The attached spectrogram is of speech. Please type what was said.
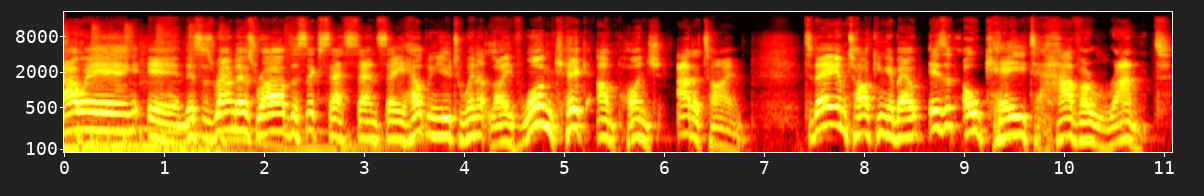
Bowing in. This is Roundhouse Rob, the Success Sensei, helping you to win at life one kick and punch at a time. Today I'm talking about is it okay to have a rant?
